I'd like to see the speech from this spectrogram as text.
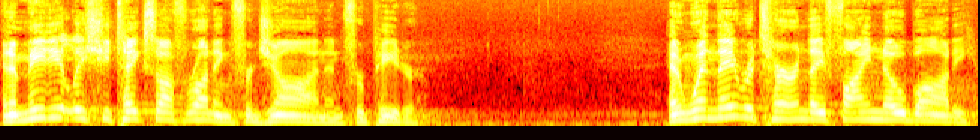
And immediately she takes off running for John and for Peter. And when they return, they find no body.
